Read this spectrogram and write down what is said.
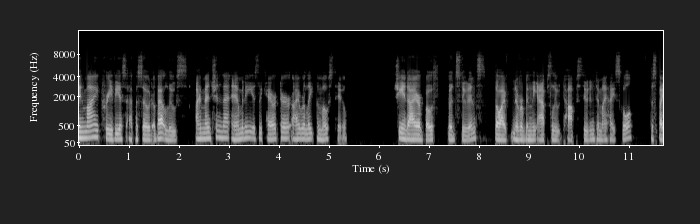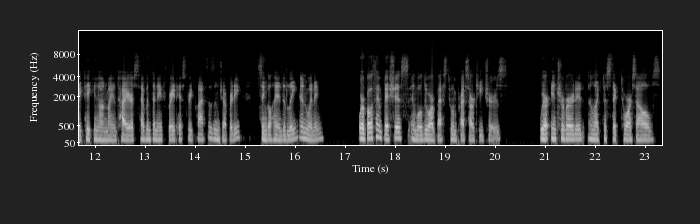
In my previous episode about Luz, I mentioned that Amity is the character I relate the most to. She and I are both good students, though I've never been the absolute top student in my high school, despite taking on my entire 7th and 8th grade history classes in Jeopardy, single handedly, and winning. We're both ambitious and will do our best to impress our teachers. We are introverted and like to stick to ourselves,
